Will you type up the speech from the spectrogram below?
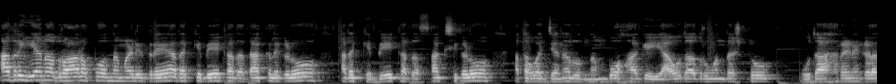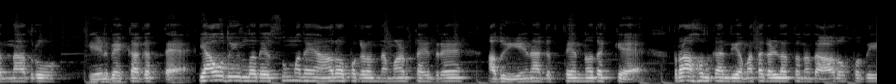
ಆದರೆ ಏನಾದರೂ ಆರೋಪವನ್ನು ಮಾಡಿದರೆ ಅದಕ್ಕೆ ಬೇಕಾದ ದಾಖಲೆಗಳು, ಅದಕ್ಕೆ ಬೇಕಾದ ಸಾಕ್ಷಿಗಳು ಅಥವಾ ಜನರು ನಂಬೋ ಹಾಗೆ ಯಾವುದಾದ್ರೂ ಒಂದಷ್ಟು ಉದಾಹರಣೆಗಳನ್ನಾದರೂ ಹೇಳಬೇಕಾಗತ್ತೆ ಯಾವುದು ಇಲ್ಲದೆ ಸುಮ್ಮನೆ ಆರೋಪಗಳನ್ನು ಮಾಡ್ತಾ ಇದ್ರೆ ಅದು ಏನಾಗುತ್ತೆ ಅನ್ನೋದಕ್ಕೆ ರಾಹುಲ್ ಗಾಂಧಿಯ ಮತಗಳ್ಳತನದ ಆರೋಪವೇ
